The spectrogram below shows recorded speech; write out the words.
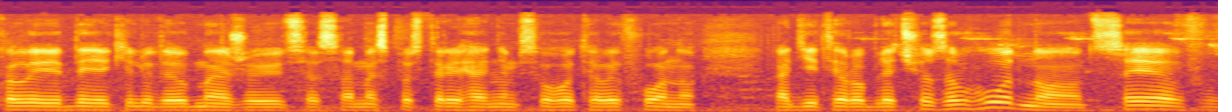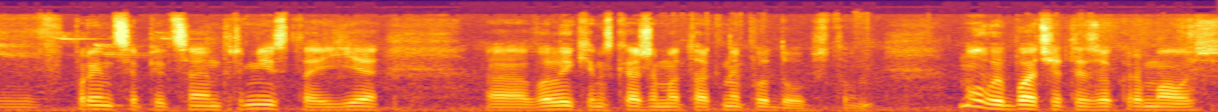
Коли деякі люди обмежуються саме спостеріганням свого телефону, а діти роблять що завгодно, це в- принципі центр міста є е, великим, скажімо так, неподобством. Ну, ви бачите, зокрема, ось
